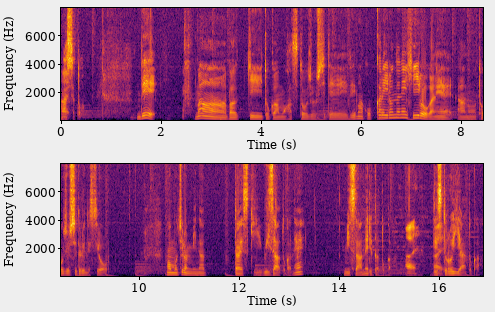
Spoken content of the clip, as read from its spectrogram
ましたと、でまあバッキーとかも初登場しててでまあこっからいろんなねヒーローがねあの登場してくるんですよ。まあもちろんみんな大好きウィザーとかねミス・アメリカとかはい。デストロイヤーとか、はい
